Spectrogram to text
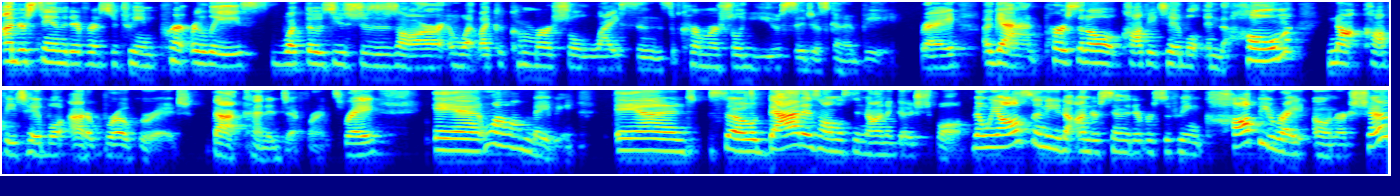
understand the difference between print release, what those usages are, and what like a commercial license, commercial usage is going to be, right? Again, personal coffee table in the home, not coffee table at a brokerage, that kind of difference, right? And well, maybe. And so that is almost a non negotiable. Then we also need to understand the difference between copyright ownership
